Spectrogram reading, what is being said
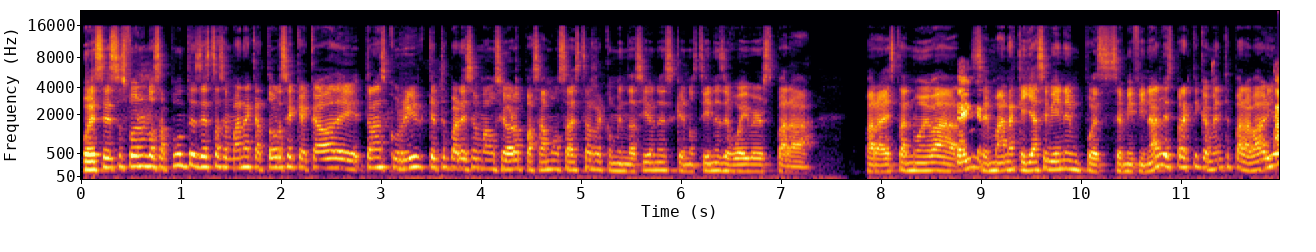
Pues esos fueron los apuntes de esta semana 14 que acaba de transcurrir. ¿Qué te parece, Mouse? Y ahora pasamos a estas recomendaciones que nos tienes de waivers para, para esta nueva semana que ya se vienen, pues, semifinales prácticamente para varios.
